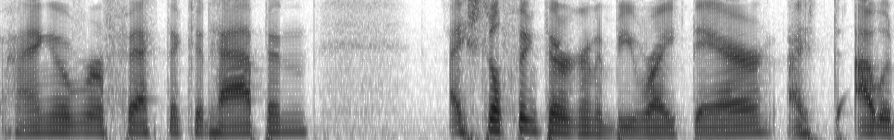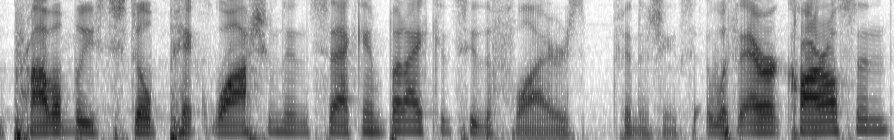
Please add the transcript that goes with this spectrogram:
hangover effect that could happen. I still think they're going to be right there. I I would probably still pick Washington second, but I could see the Flyers finishing with Erik Karlsson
